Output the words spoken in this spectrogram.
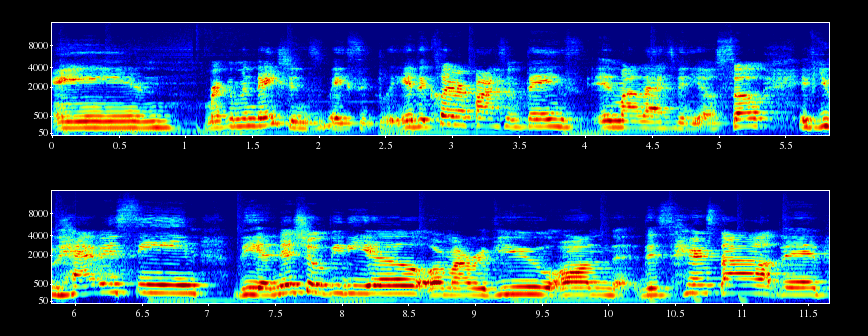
and recommendations basically and to clarify some things in my last video. So if you haven't seen the initial video or my review on this hairstyle then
